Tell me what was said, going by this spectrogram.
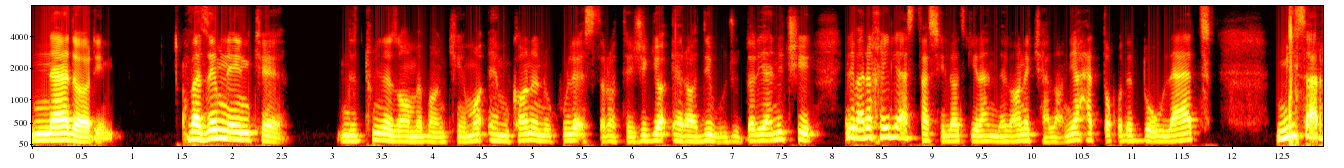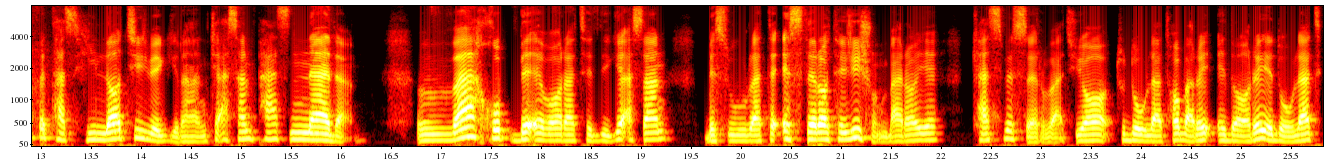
نداریم. و ضمن اینکه توی نظام بانکی ما امکان نکول استراتژیک یا ارادی وجود داره. یعنی چی؟ یعنی برای خیلی از تسهیلات گیرندگان کلان یا حتی خود دولت میصرف تسهیلاتی بگیرن که اصلا پس ندن. و خب به عبارت دیگه اصلا به صورت استراتژیشون برای کسب ثروت یا تو دولت ها برای اداره دولت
